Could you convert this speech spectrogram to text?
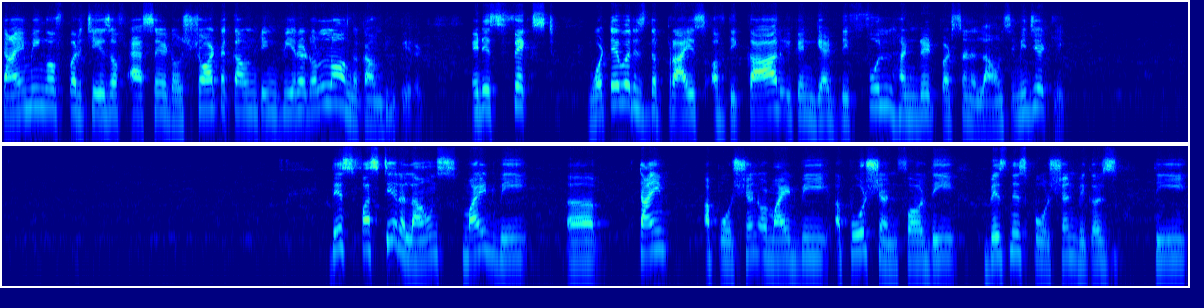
timing of purchase of asset or short accounting period or long accounting period. It is fixed. Whatever is the price of the car, you can get the full 100% allowance immediately. This first year allowance might be uh, time apportion or might be a portion for the business portion because the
